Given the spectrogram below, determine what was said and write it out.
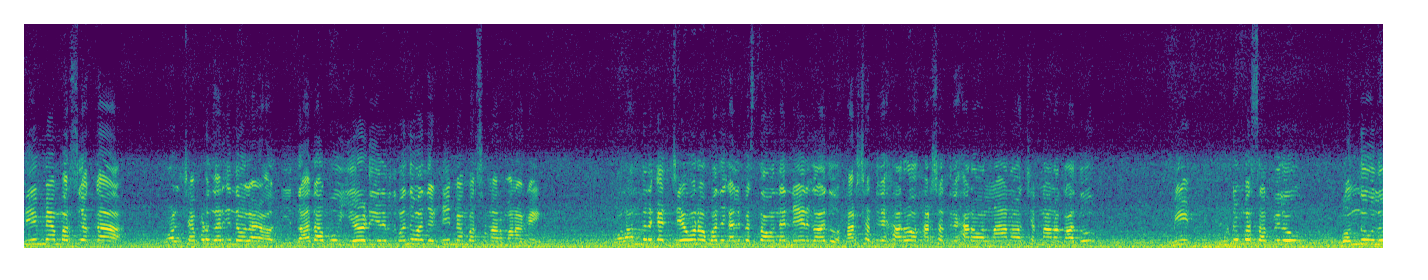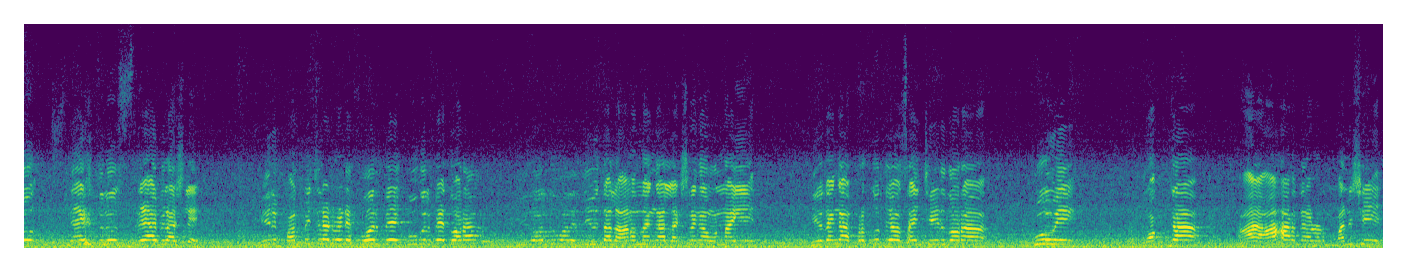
టీం మెంబర్స్ యొక్క వాళ్ళు చెప్పడం జరిగింది వాళ్ళ ఈ దాదాపు ఏడు ఎనిమిది మంది మంది టీం మెంబర్స్ ఉన్నారు మనకి. వాళ్ళందరికీ జీవనోపాధి కల్పిస్తూ ఉందని నేను కాదు. హర్షత్ విహారో హర్షత్ విహారో వాళ్ళ నాన్న చిన్నానో కాదు. మీ కుటుంబ సభ్యులు బంధువులు స్నేహితులు శ్రేయాభిలాషులే. మీరు పంపించినటువంటి ఫోన్పే గూగుల్ పే ద్వారా ఈరోజు వాళ్ళ జీవితాలు ఆనందంగా లక్షణంగా ఉన్నాయి. ఈ విధంగా ప్రకృతి వ్యవసాయం చేయడం ద్వారా భూమి మొక్క ఆ- ఆహారం తినడం మనిషి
